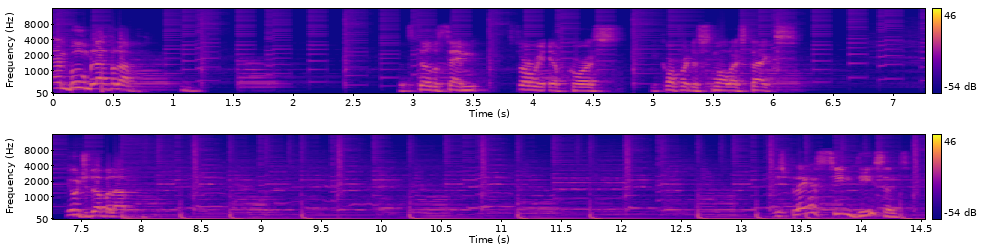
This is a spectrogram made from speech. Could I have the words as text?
And boom, level up. But still the same story, of course. We cover the smaller stacks. Huge double up. These players seem decent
